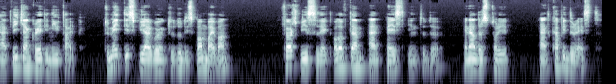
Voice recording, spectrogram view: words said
and we can create a new type. To make this we are going to do this one by one. First we select all of them and paste into the another story and copy the rest.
